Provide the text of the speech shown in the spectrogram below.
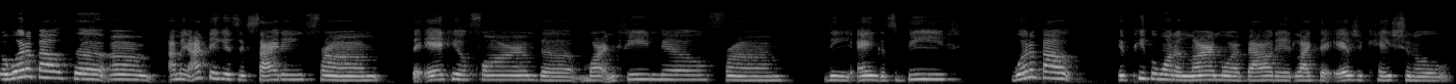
But what about the um I mean I think it's exciting from the Egg Hill Farm, the Martin Feed Mill, from the Angus beef. What about if people want to learn more about it, like the educational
